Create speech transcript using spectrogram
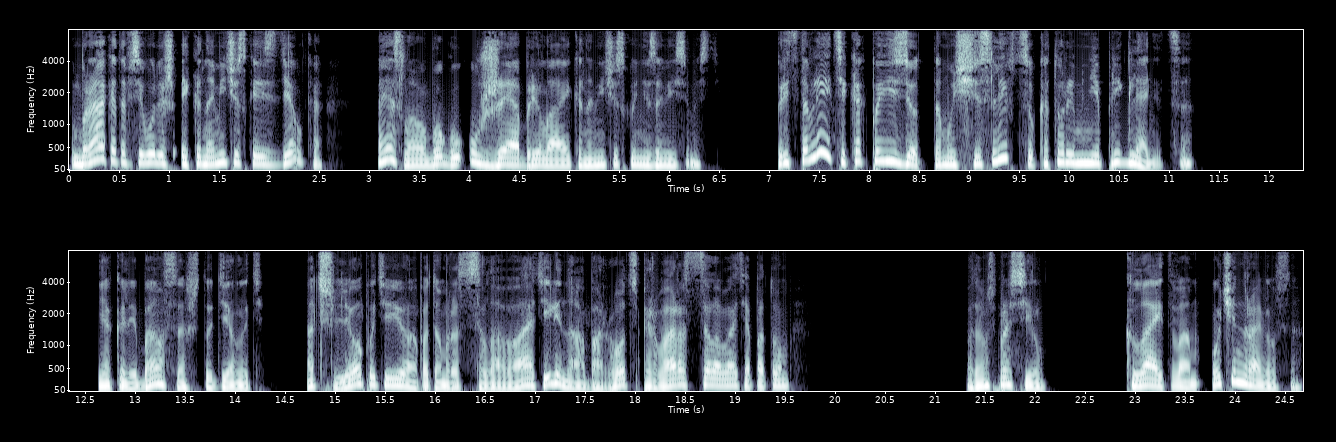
Брак — это всего лишь экономическая сделка, а я, слава богу, уже обрела экономическую независимость. Представляете, как повезет тому счастливцу, который мне приглянется?» Я колебался, что делать. Отшлепать ее, а потом расцеловать, или наоборот, сперва расцеловать, а потом... Потом спросил. «Клайд вам очень нравился?»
